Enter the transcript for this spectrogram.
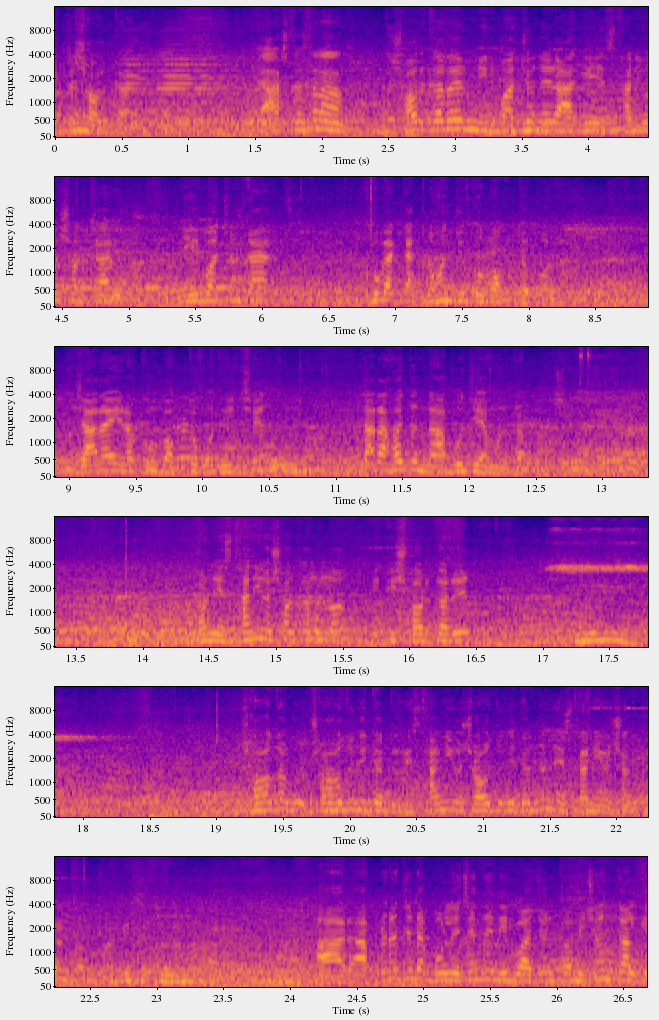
একটা সরকার। আসতেছে না। সরকারের নির্বাচনের আগে স্থানীয় সরকার নির্বাচনটা খুব একটা গ্রহণযোগ্য বক্তব্য না। যারা এরকম বক্তব্য দিচ্ছেন তারা হয়তো না বুঝে এমনটা বলছে কারণ স্থানীয় সরকার হলো একটি সরকারের সহযোগ- সহযোগিতার জন্য, স্থানীয় সহযোগিতার জন্য স্থানীয় সরকার আর আপনারা যেটা বলেছেন যে নির্বাচন কমিশন কালকে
